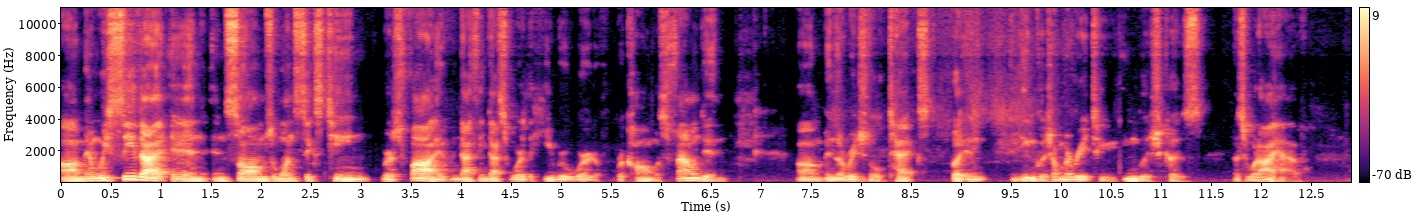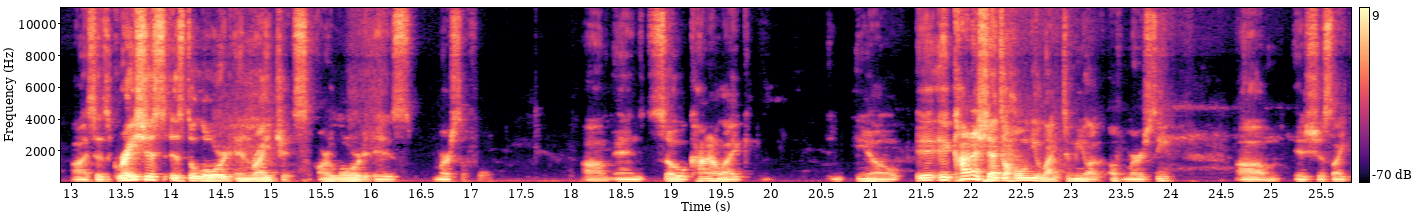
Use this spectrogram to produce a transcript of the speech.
Um, and we see that in in Psalms 116, verse 5, and I think that's where the Hebrew word of racham was found in, um, in the original text. But in, in English, I'm gonna read to you English because that's what I have. Uh, it says, "Gracious is the Lord and righteous. Our Lord is merciful." Um, and so, kind of like, you know, it, it kind of sheds a whole new light to me like, of mercy. Um, it's just like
